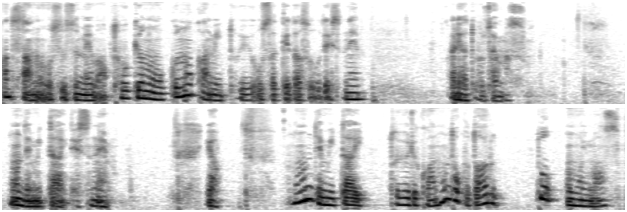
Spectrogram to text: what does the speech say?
勝さんのおすすめは東京の奥の神というお酒だそうですね。ありがとうございます。飲んでみたいですね。飲んでみたいというよりか飲んだことあると思います。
